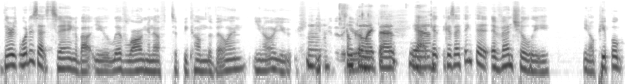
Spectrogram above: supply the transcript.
there's what is that saying about you live long enough to become the villain? You know you mm, something hero. like that yeah because yeah, i think that eventually you know people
